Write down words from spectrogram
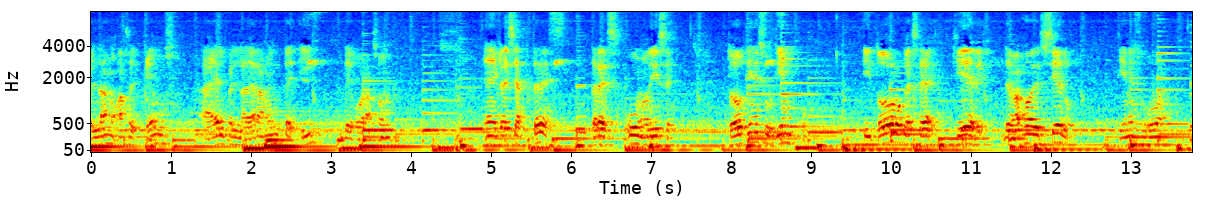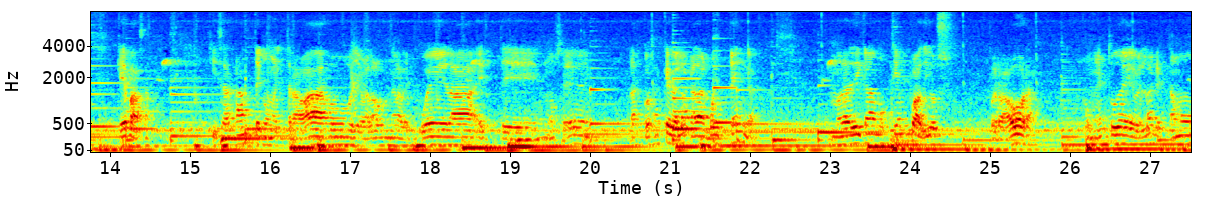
¿verdad? nos acerquemos a Él verdaderamente y de corazón. En Eclesiastes 3, 1 dice, todo tiene su tiempo y todo lo que se quiere debajo del cielo tiene su hora. ¿Qué pasa? Quizás antes con el trabajo, llevar a los niños a la escuela, este, no sé, las cosas que cada cual tenga, no le dedicamos tiempo a Dios. Pero ahora, con esto de verdad que estamos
